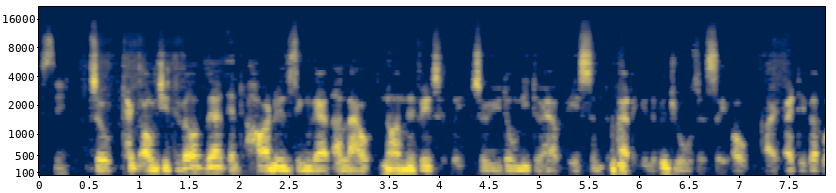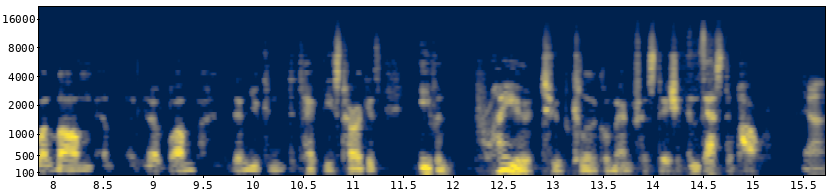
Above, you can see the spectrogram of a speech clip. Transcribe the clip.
see. So technology developed that and harnessing that allow non-invasively. So you don't need to have asymptomatic individuals that say, "Oh, I, I developed a lump, you know, bump." Then you can detect these targets even prior to clinical manifestation, and that's the power. Yeah,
